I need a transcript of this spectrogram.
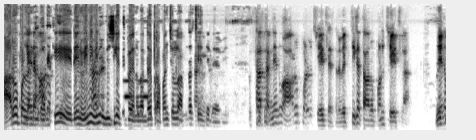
ఆరోపణలు అనే దానికి నేను విని విని. విసిగెత్తిపోయాను. అంటే ప్రపంచంలో అందరు చేసేదే అవి. సార్ సార్ నేను ఆరోపణలు చేయట్లేదు సార్. వ్యక్తిగత ఆరోపణలు చేయట్లా. నేను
